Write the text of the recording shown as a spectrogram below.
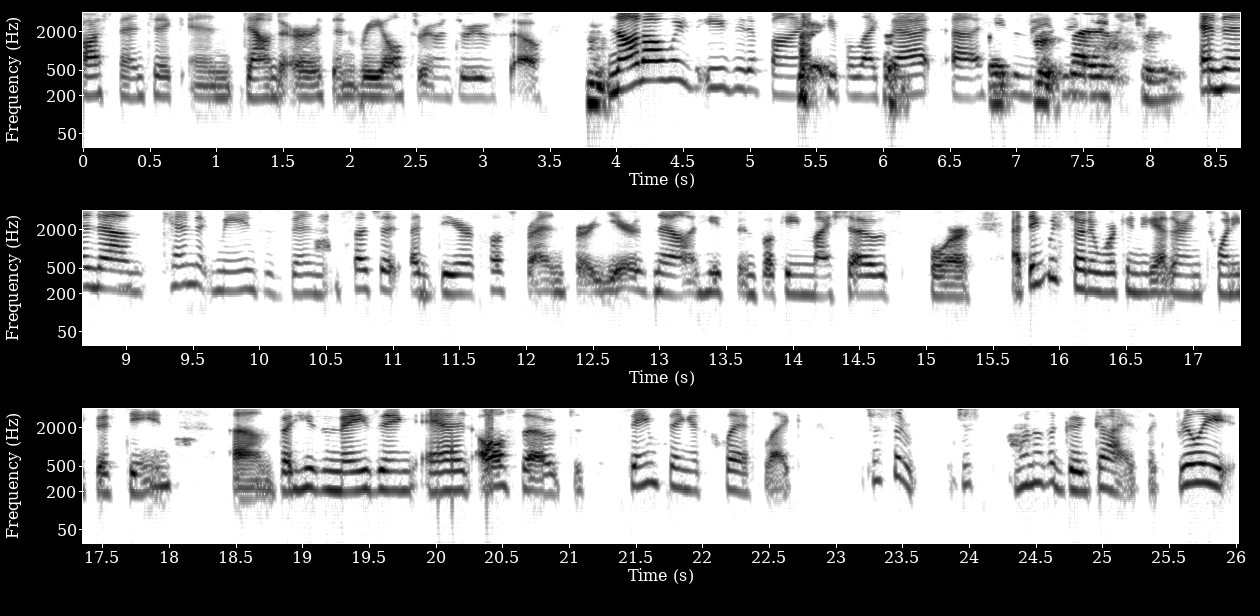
authentic and down to earth and real through and through. So. Hmm. Not always easy to find people like that. Uh, he's That's true. amazing. that is true. And then um, Ken McMeans has been such a, a dear, close friend for years now, and he's been booking my shows for. I think we started working together in 2015, um, but he's amazing, and also just same thing as Cliff, like just a just one of the good guys, like really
